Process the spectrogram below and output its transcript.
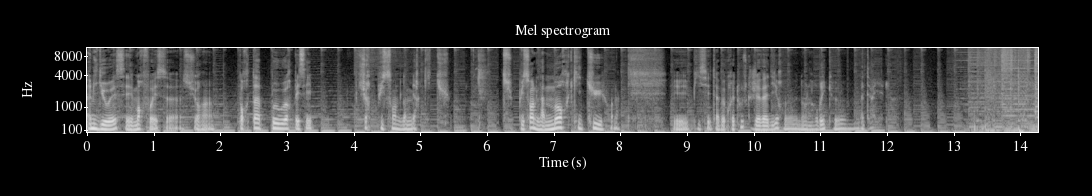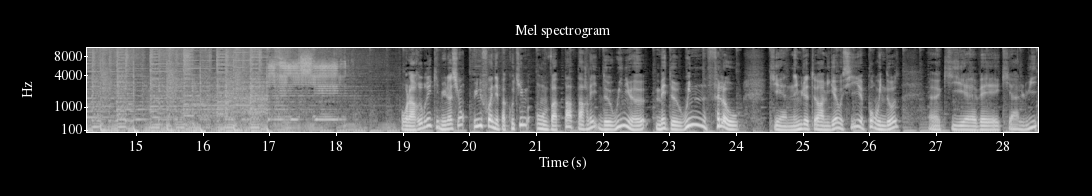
AmigaOS et MorphOS sur un portable PowerPC surpuissant de la mer qui tue. Surpuissant de la mort qui tue. Et puis c'est à peu près tout ce que j'avais à dire euh, dans la rubrique euh, matériel. Pour la rubrique émulation, une fois n'est pas coutume, on va pas parler de WinUE, mais de WinFellow, qui est un émulateur Amiga aussi pour Windows, euh, qui, avait, qui a lui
